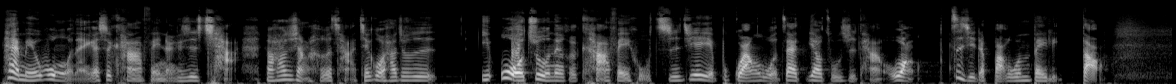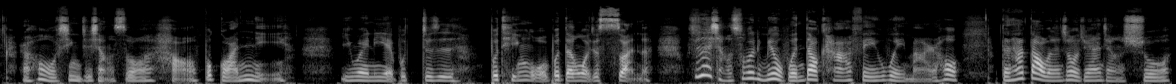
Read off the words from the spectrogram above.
他也没问我哪个是咖啡，哪个是茶，然后他就想喝茶，结果他就是一握住那个咖啡壶，直接也不管我再要阻止他，往自己的保温杯里倒，然后我心里就想说，好，不管你，因为你也不就是。不听我，不等我就算了。我就在想说，你没有闻到咖啡味吗？然后等他倒完的时候，我就跟他讲说，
